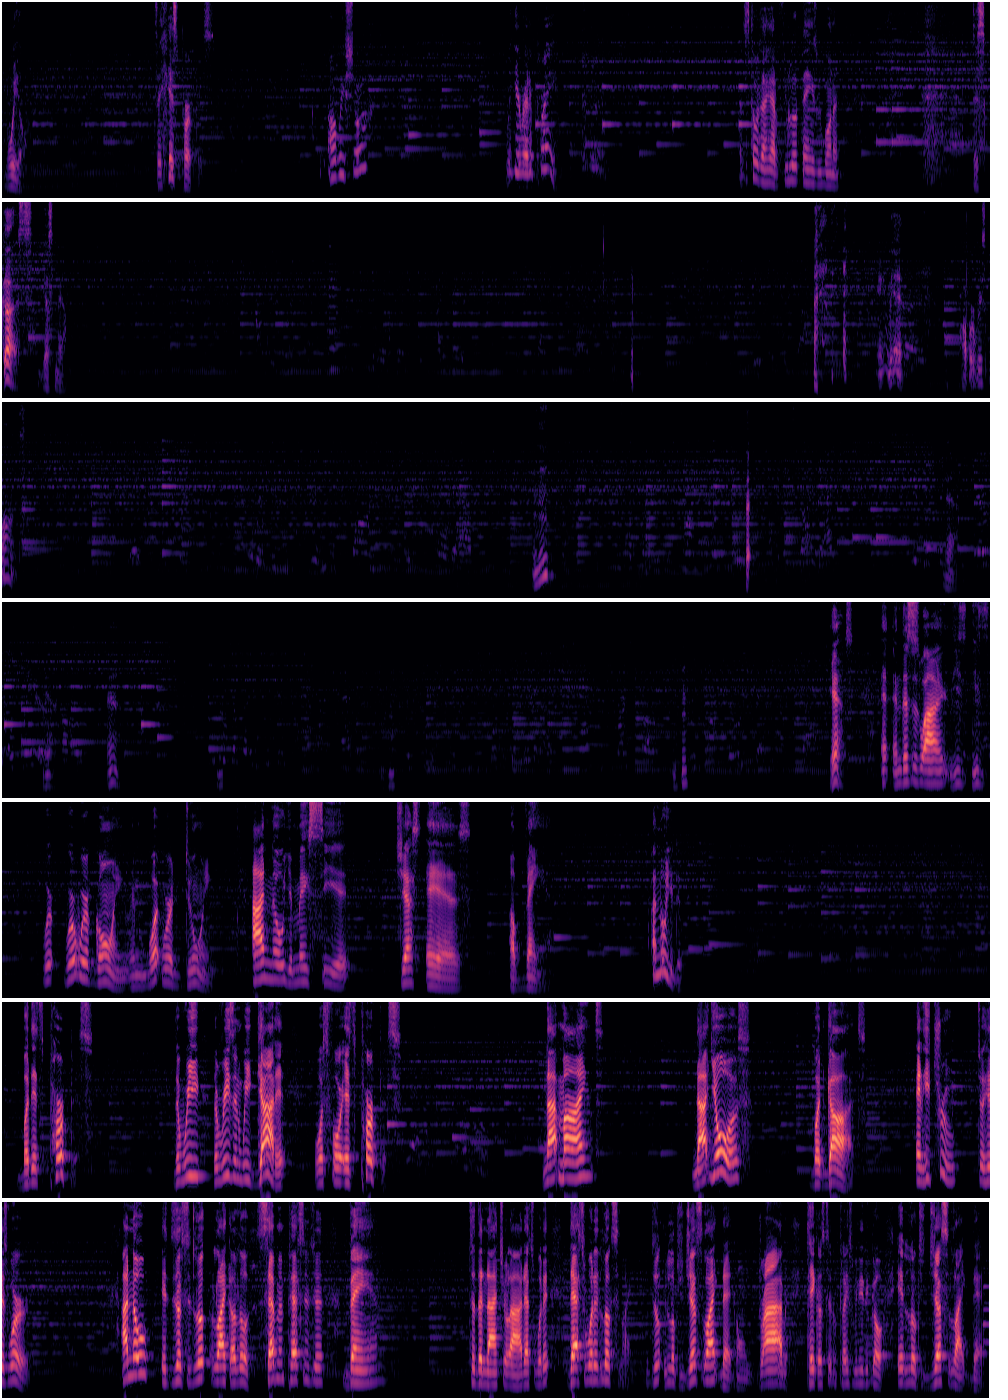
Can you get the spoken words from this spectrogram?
will, to His purpose? Are we sure? We get ready to pray. I just told you I had a few little things we want to discuss. Yes, ma'am. Response. Mm-hmm. Yeah. Yeah. Yeah. Mm-hmm. Mm-hmm. Yes. And, and this is why he's, he's where, where we're going and what we're doing. I know you may see it just as a van. I know you do. But its purpose. The, we, the reason we got it was for its purpose. Not mine, not yours, but God's. And He's true to His word. I know it just looked like a little seven passenger van to the natural eye. That's what it, that's what it looks like. It looks just like that. Gonna drive, take us to the place we need to go. It looks just like that.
